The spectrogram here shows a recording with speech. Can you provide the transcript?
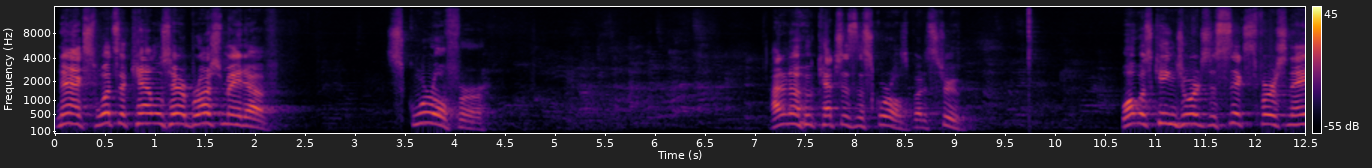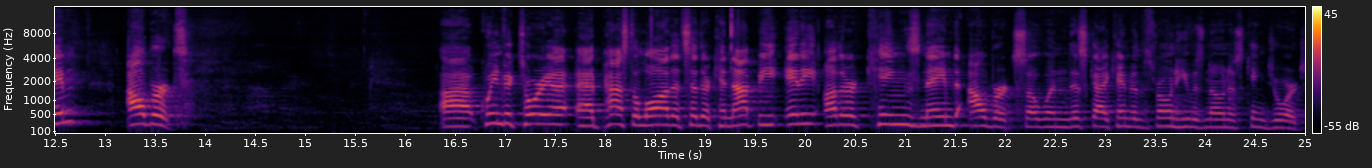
Next, what's a camel's hair brush made of? Squirrel fur. I don't know who catches the squirrels, but it's true. What was King George VI's first name? Albert. Uh, Queen Victoria had passed a law that said there cannot be any other kings named Albert. So when this guy came to the throne, he was known as King George.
